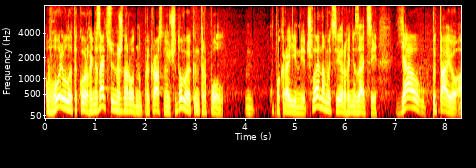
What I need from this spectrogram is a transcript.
Обговорювали таку організацію міжнародну, прекрасну і чудову, як Інтерпол. Купа країн є членами цієї організації. Я питаю, а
